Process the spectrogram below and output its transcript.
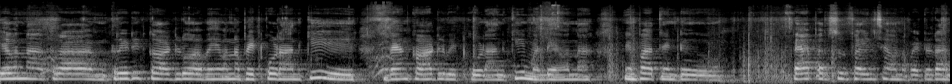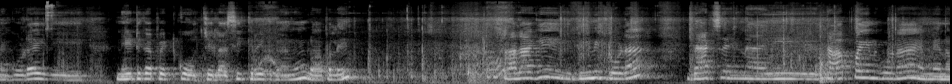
ఏమన్నా క్రా- క్రెడిట్ కార్డులు అవి ఏమన్నా పెట్టుకోవడానికి బ్యాంక్ కార్డులు పెట్టుకోవడానికి మళ్ళీ ఏమన్నా ఇంపార్టెంట్ పేపర్స్ ఫైల్స్ ఏమైనా పెట్టడానికి కూడా ఇది నీట్గా పెట్టుకోవచ్చు ఇలా సీక్రెట్గాను లోపలే. అలాగే దీనికి కూడా బ్యాక్ సైడ్ ఈ టాప్ పైన కూడా నేను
